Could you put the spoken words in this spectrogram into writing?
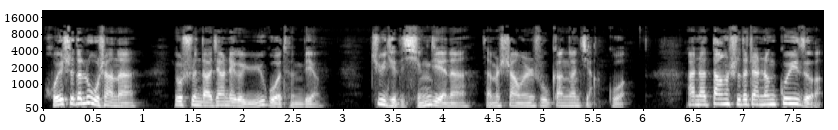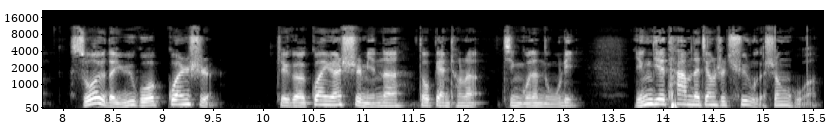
回师的路上呢，又顺道将这个虞国吞并。具体的情节呢，咱们上文书刚刚讲过。按照当时的战争规则，所有的虞国官士，这个官员市民呢，都变成了晋国的奴隶，迎接他们的将是屈辱的生活。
